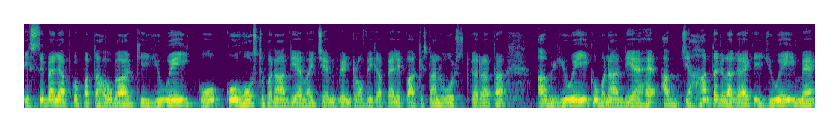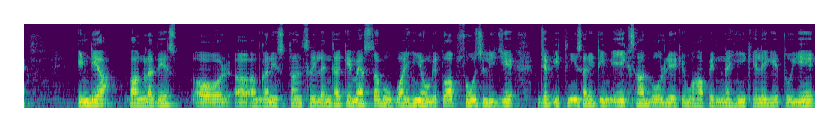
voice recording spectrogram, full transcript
इससे पहले आपको पता होगा कि यूएई को को होस्ट बना दिया है भाई चैंपियन ट्रॉफी का। पहले पाकिस्तान होस्ट कर रहा था अब यूएई को बना दिया है। अब जहाँ तक लग रहा है कि यूएई में इंडिया, बांग्लादेश और अफ़गानिस्तान, श्रीलंका के मैच सब वहीं होंगे। तो आप सोच लीजिए, जब इतनी सारी टीम एक साथ बोल रही है कि वहाँ पे नहीं खेलेगी तो ये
